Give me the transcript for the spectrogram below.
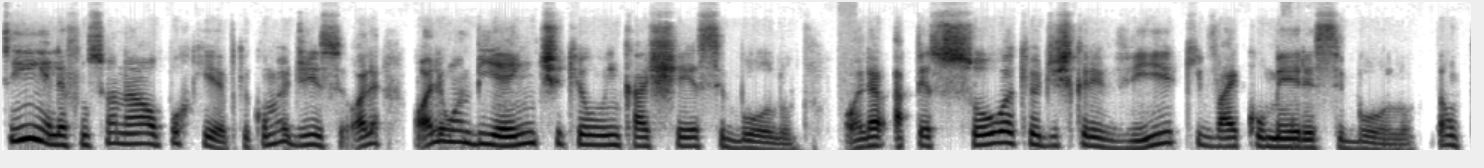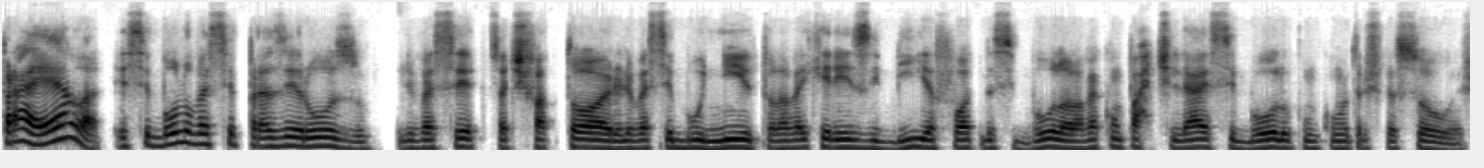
Sim, ele é funcional. Por quê? Porque como eu disse, olha olha o ambiente que eu encaixei esse bolo. Olha a pessoa que eu descrevi que vai comer esse bolo. Então, para ela, esse bolo vai ser prazeroso, ele vai ser satisfatório, ele vai ser bonito, ela vai querer exibir a foto desse bolo, ela vai compartilhar esse bolo com com outras pessoas,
